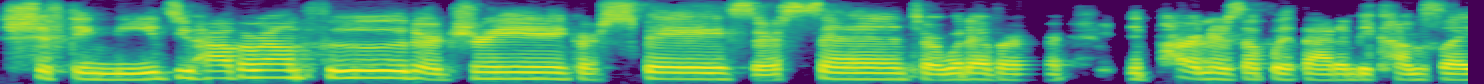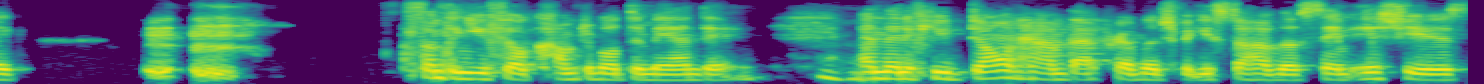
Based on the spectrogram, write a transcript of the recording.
shifting needs you have around food or drink or space or scent or whatever. It partners up with that and becomes like something you feel comfortable demanding. Mm-hmm. And then if you don't have that privilege, but you still have those same issues,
